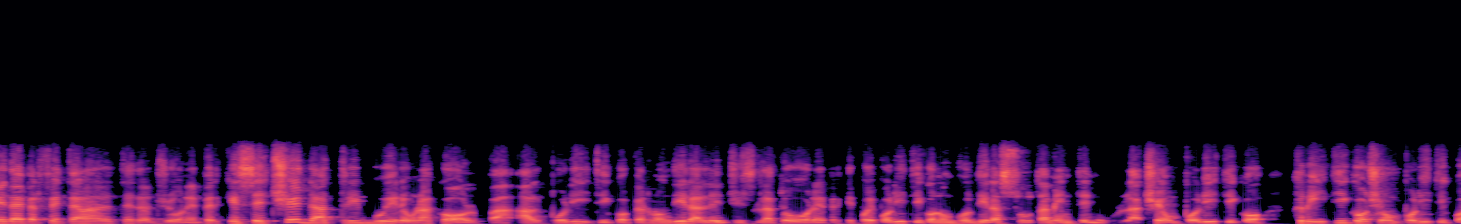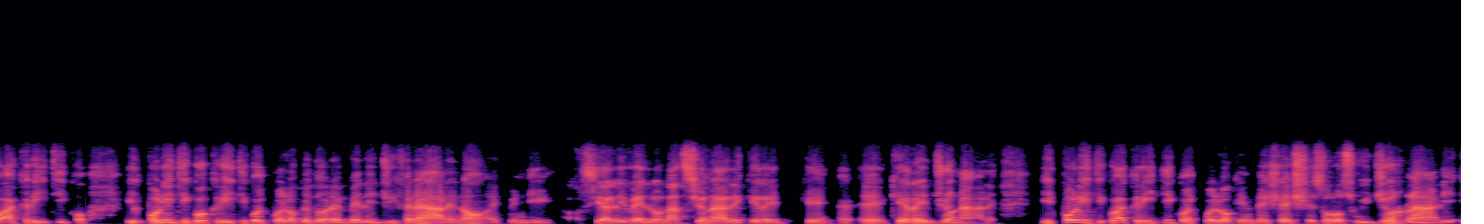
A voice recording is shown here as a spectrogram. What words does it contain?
ed hai perfettamente ragione, perché se c'è da attribuire una colpa al politico, per non dire al legislatore, perché poi politico non vuol dire assolutamente nulla, c'è un politico critico, c'è un politico acritico. Il politico critico è quello che dovrebbe legiferare, no? E quindi sia a livello nazionale che, che, eh, che regionale. Il politico acritico è quello che invece esce solo sui giornali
